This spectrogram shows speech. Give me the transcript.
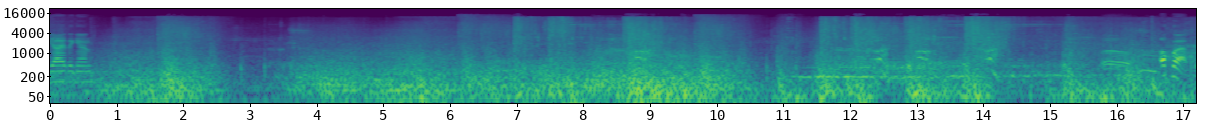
Guys again. Oh, oh crap.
